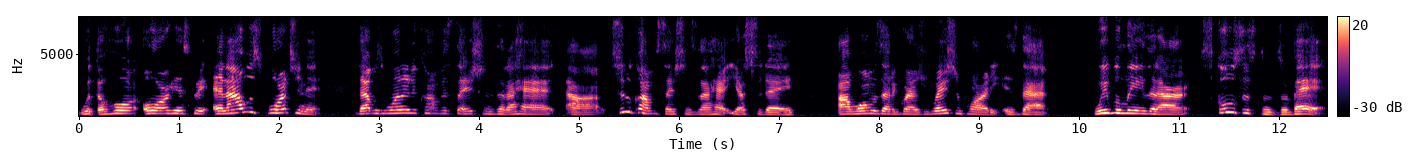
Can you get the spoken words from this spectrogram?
with the whole oral history, and I was fortunate. That was one of the conversations that I had. Uh, two conversations that I had yesterday. Uh, one was at a graduation party. Is that we believe that our school systems are bad.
